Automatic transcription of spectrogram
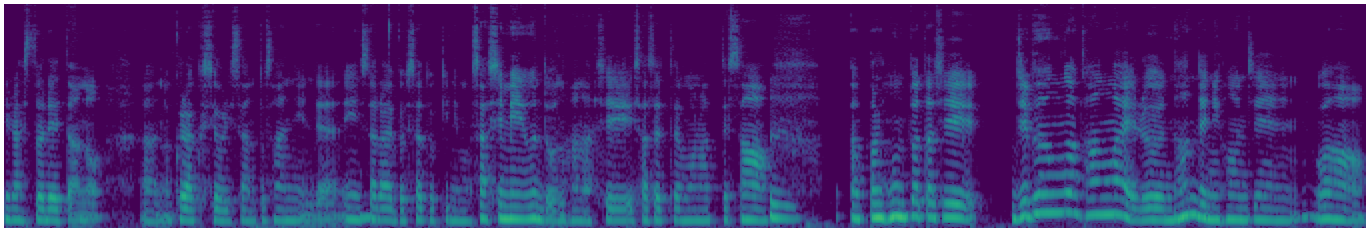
イラストレーターのあのクラークしおりさんと3人でインスタライブした時にもさ市民運動の話させてもらってさ、うん。やっぱり本当私自分が考えるなんで日本人は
